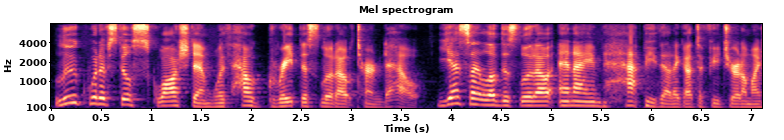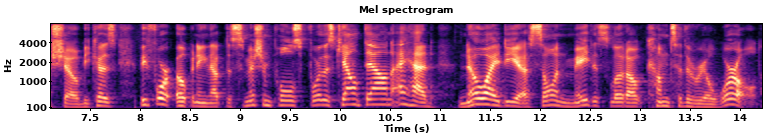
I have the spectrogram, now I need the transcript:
Luke would have still squashed them with how great this loadout turned out. Yes, I love this loadout, and I am happy that I got to feature it on my show because before opening up the submission pools for this countdown, I had no idea someone made this loadout come to the real world.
